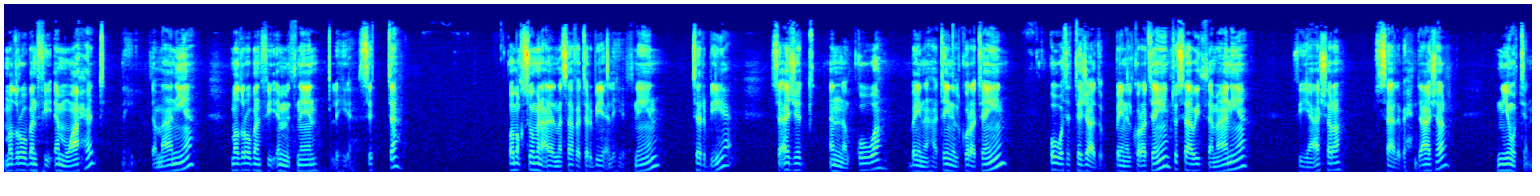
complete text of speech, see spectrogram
مضروبا في إم واحد اللي هي ثمانية. مضروبا في إم اثنين اللي هي ستة. ومقسوما على المسافة تربيع اللي هي اثنين. تربيع. سأجد أن القوة بين هاتين الكرتين قوة التجاذب بين الكرتين تساوي ثمانية في عشرة سالب 11 نيوتن.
